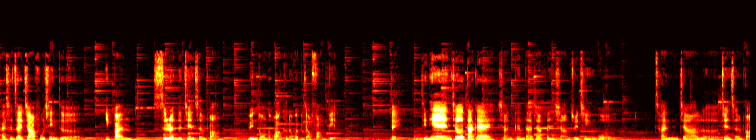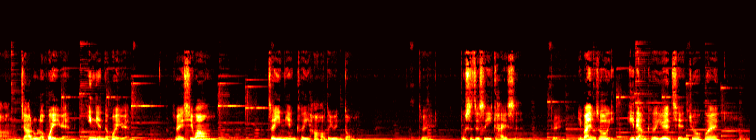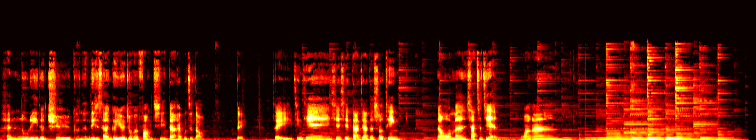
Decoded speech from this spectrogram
还是在家附近的一般私人的健身房运动的话，可能会比较方便。对，今天就大概想跟大家分享，最近我参加了健身房，加入了会员，一年的会员，所以希望这一年可以好好的运动。对，不是只是一开始，对，一般有时候一两个月前就会很努力的去，可能第三个月就会放弃，但还不知道。对，所以今天谢谢大家的收听，那我们下次见，晚安。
